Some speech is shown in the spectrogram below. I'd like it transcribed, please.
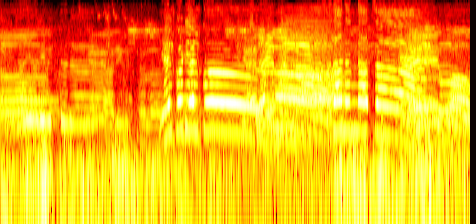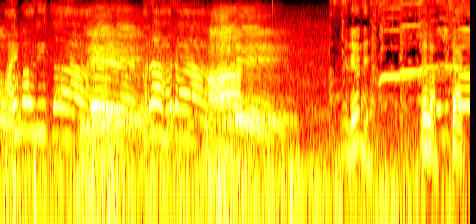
हरी विठ्ठल. जय हरी विठ्ठल. एलकोट एलकोट जय मल्हार. सदानंदाचा. जय गो. आई माऊलीचा. जय. हरा हरा. महादेव. चला स्टार्ट.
